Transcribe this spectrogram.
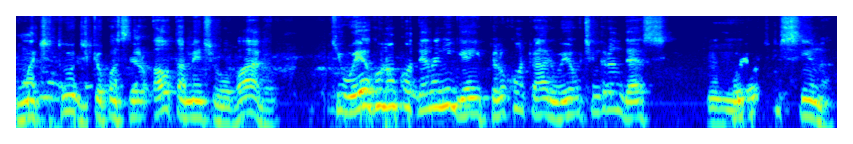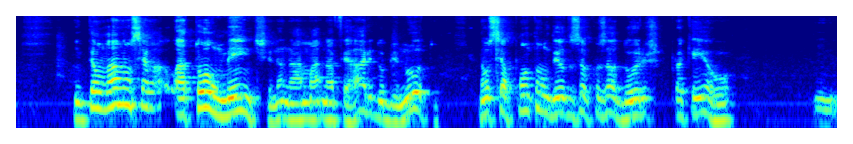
uma atitude que eu considero altamente louvável, que o erro não condena ninguém, pelo contrário, o erro te engrandece, uhum. o erro te ensina. Então, lá não se, atualmente, né, na, na Ferrari do Binotto, não se apontam dedos acusadores para quem errou. Uhum.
